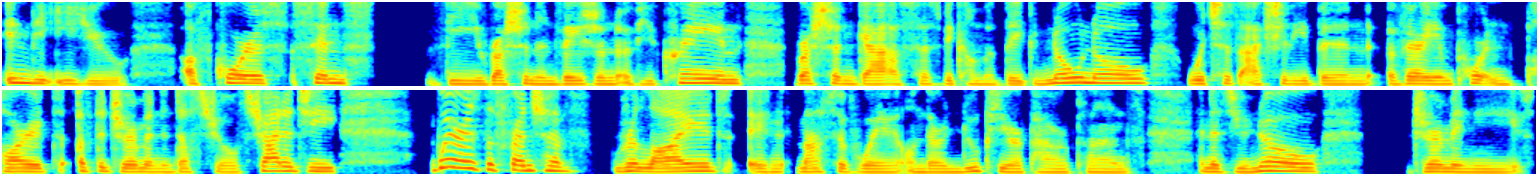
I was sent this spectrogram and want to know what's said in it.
in the EU. Of course, since the Russian invasion of Ukraine, Russian gas has become a big no-no, which has actually been a very important part of the German industrial strategy. Whereas the French have relied in a massive way on their nuclear power plants. And as you know, Germany is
